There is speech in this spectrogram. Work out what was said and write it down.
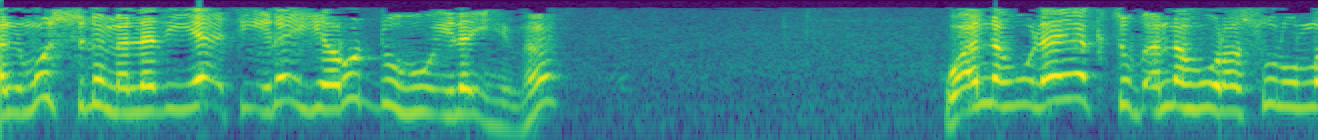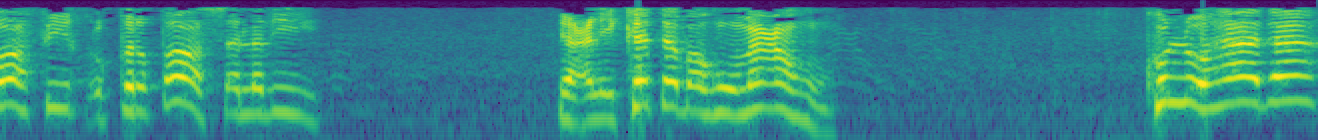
المسلم الذي يأتي إليه يرده إليهم ها؟ وأنه لا يكتب أنه رسول الله في القرطاس الذي يعني كتبه معهم. كل هذا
